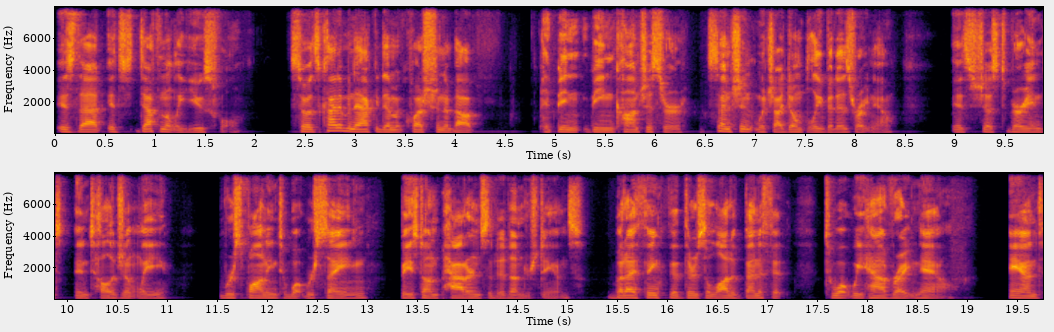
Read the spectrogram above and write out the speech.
is that it's definitely useful. So it's kind of an academic question about it being being conscious or sentient, which I don't believe it is right now. It's just very in- intelligently responding to what we're saying based on patterns that it understands. But I think that there's a lot of benefit to what we have right now. And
